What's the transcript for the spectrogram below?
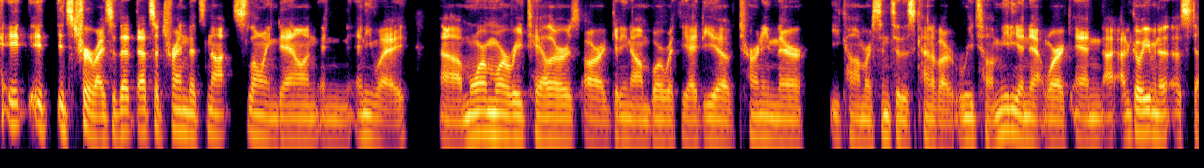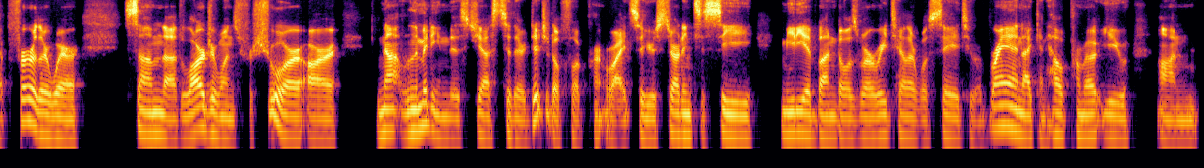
it, it's true, right? So that that's a trend that's not slowing down in any way. Uh, more and more retailers are getting on board with the idea of turning their e-commerce into this kind of a retail media network. And I'd go even a, a step further, where some uh, the larger ones for sure are not limiting this just to their digital footprint, right? So you're starting to see media bundles where a retailer will say to a brand, I can help promote you on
